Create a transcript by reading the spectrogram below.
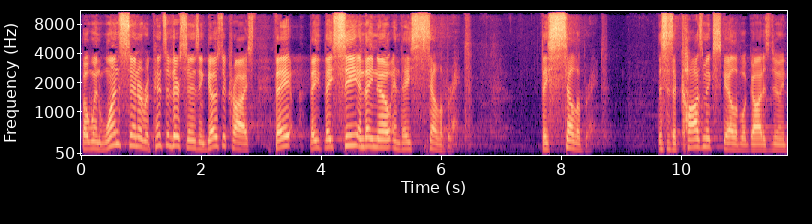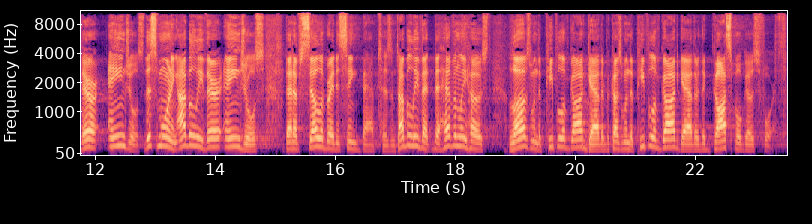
But when one sinner repents of their sins and goes to Christ, they, they, they see and they know and they celebrate. They celebrate. This is a cosmic scale of what God is doing. There are angels. This morning, I believe there are angels that have celebrated seeing baptisms. I believe that the heavenly host loves when the people of God gather because when the people of God gather, the gospel goes forth.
